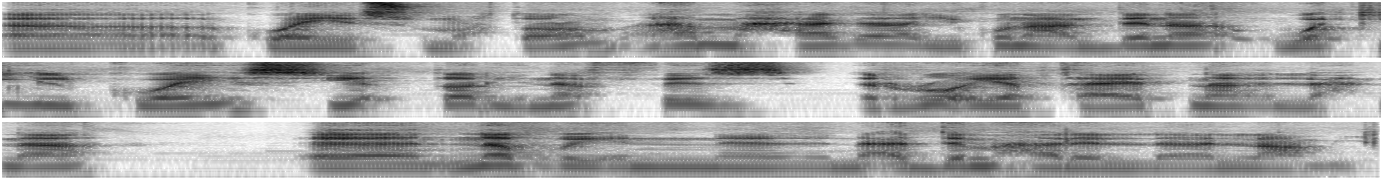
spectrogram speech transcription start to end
آه كويس ومحترم. أهم حاجة يكون عندنا وكيل كويس يقدر ينفذ الرؤية بتاعتنا اللي إحنا آه نبغي إن نقدمها للعميل.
